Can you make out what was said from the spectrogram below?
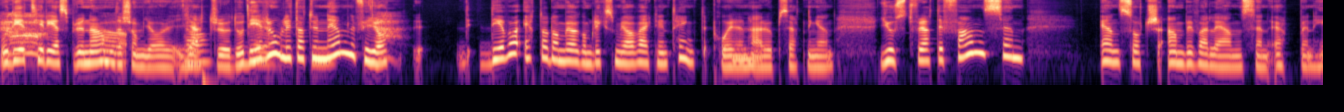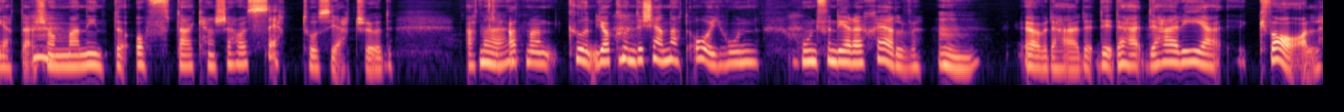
Och det är Therese Brunander som gör Gertrud. Och det är roligt att du mm. nämner, för jag det var ett av de ögonblick som jag verkligen tänkte på i den här uppsättningen. Just för att det fanns en, en sorts ambivalens, en öppenhet där som man inte ofta kanske har sett hos Gertrud. Att, att man kun, jag kunde känna att oj, hon, hon funderar själv mm. över det här. Det, det, här. det här är kval.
